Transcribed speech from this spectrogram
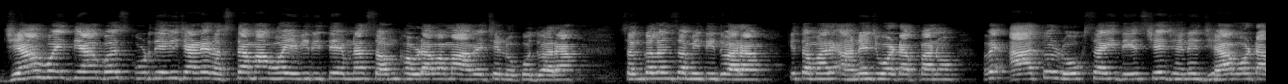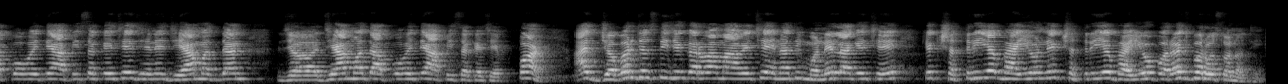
જ્યાં હોય ત્યાં બસ કુળદેવી જાણે રસ્તામાં હોય એવી રીતે એમના સમ ખવડાવવામાં આવે છે લોકો દ્વારા, સંકલન સમિતિ દ્વારા, કે તમારે આને જ વોટ આપવાનો હવે આ તો લોકશાહી દેશ છે, જેને જ્યાં વોટ આપવો હોય ત્યાં આપી શકે છે, જેને જ્યાં મતદાન જ્યાં મત આપવો હોય ત્યાં આપી શકે છે. પણ આ જબરજસ્તી જે કરવામાં આવે છે, એનાથી મને લાગે છે કે ક્ષત્રિય ભાઈઓને ક્ષત્રિય ભાઈઓ પર જ ભરોસો નથી.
